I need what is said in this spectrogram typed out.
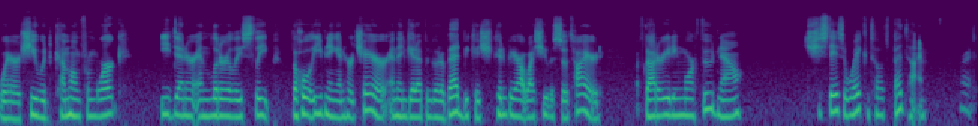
where she would come home from work eat dinner, and literally sleep the whole evening in her chair and then get up and go to bed because she couldn't figure out why she was so tired. I've got her eating more food now. She stays awake until it's bedtime. Right.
